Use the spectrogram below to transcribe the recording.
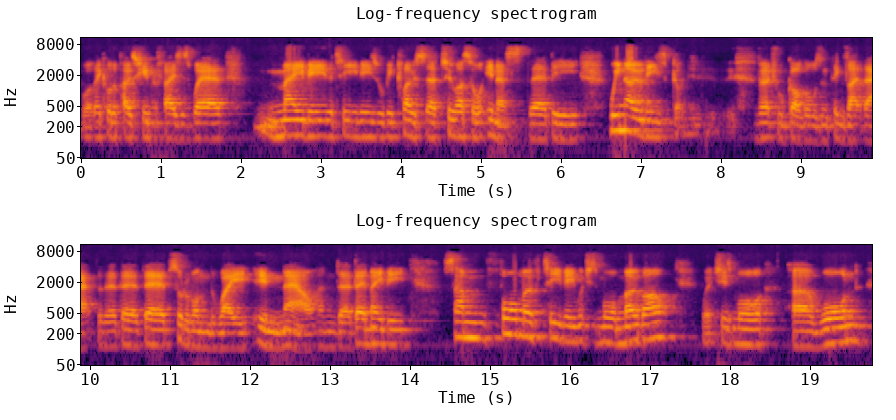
what they call the post-human phases, where maybe the TVs will be closer to us or in us. There be we know these go- virtual goggles and things like that. They're they're they're sort of on the way in now, and uh, there may be some form of TV which is more mobile, which is more uh, worn,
